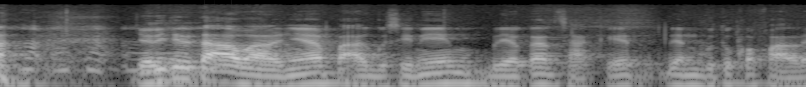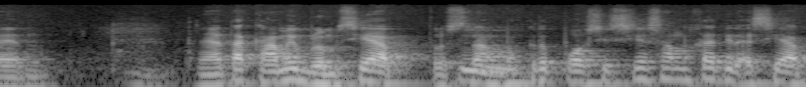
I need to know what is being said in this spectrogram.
Jadi cerita awalnya Pak Agus ini beliau kan sakit dan butuh kovalen. Ternyata kami belum siap. Terus hmm. waktu itu posisinya sama sekali tidak siap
